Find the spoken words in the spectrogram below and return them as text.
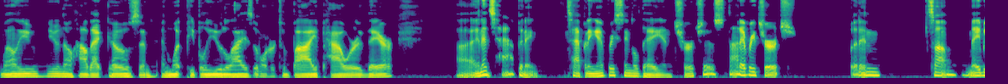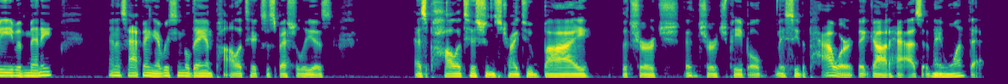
well, you you know how that goes and, and what people utilize in order to buy power there. Uh, and it's happening. It's happening every single day in churches. Not every church, but in some, maybe even many. And it's happening every single day in politics, especially as as politicians try to buy the church and church people. They see the power that God has and they want that.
